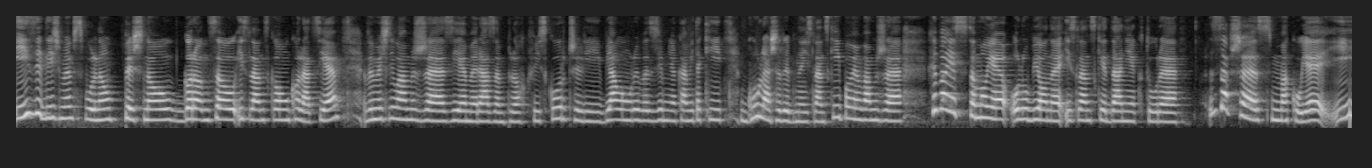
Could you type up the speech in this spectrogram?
i zjedliśmy wspólną, pyszną, gorącą islandzką kolację. Wymyśliłam, że zjemy razem plochkwiskur, czyli białą rybę z ziemniakami, taki gulasz rybny islandzki i powiem Wam, że chyba jest to moje ulubione islandzkie danie, które zawsze smakuje i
